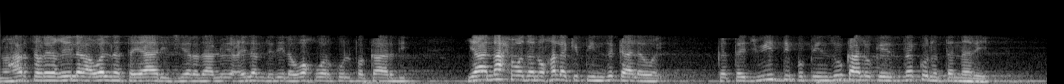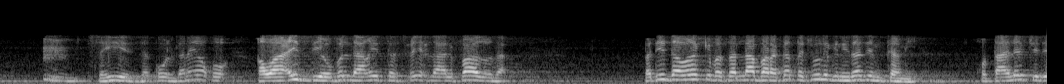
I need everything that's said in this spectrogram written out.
نو هر سړی غیله اول نه تیاری چې را د لوی علم د دې له وخت ورکول پکار دی یا نحو د نو خلک 15 کال وای که تجوید دی په 15 کالو کې زده کو نو تنری صحیح زده کول کنه یو قواعد دی او بل دغه تصحیح د الفاظو ده په دې دوره کې بس الله برکت ته چولګ نه رزم کمی خو طالب چې د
